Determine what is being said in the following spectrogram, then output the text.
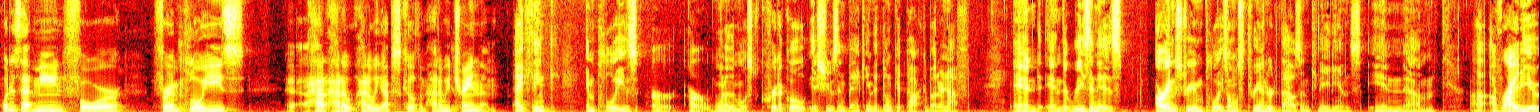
what does that mean for for employees? Uh, how, how do how do we upskill them? How do we train them? I think employees are are one of the most critical issues in banking that don't get talked about enough, and and the reason is our industry employs almost 300,000 Canadians in um, a variety of,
